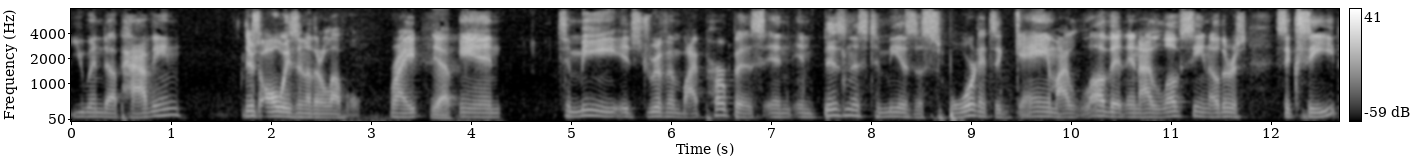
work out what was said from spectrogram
you end up having. There's always another level, right? Yeah. And to me it's driven by purpose and in business to me is a sport it's a game i love it and i love seeing others succeed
